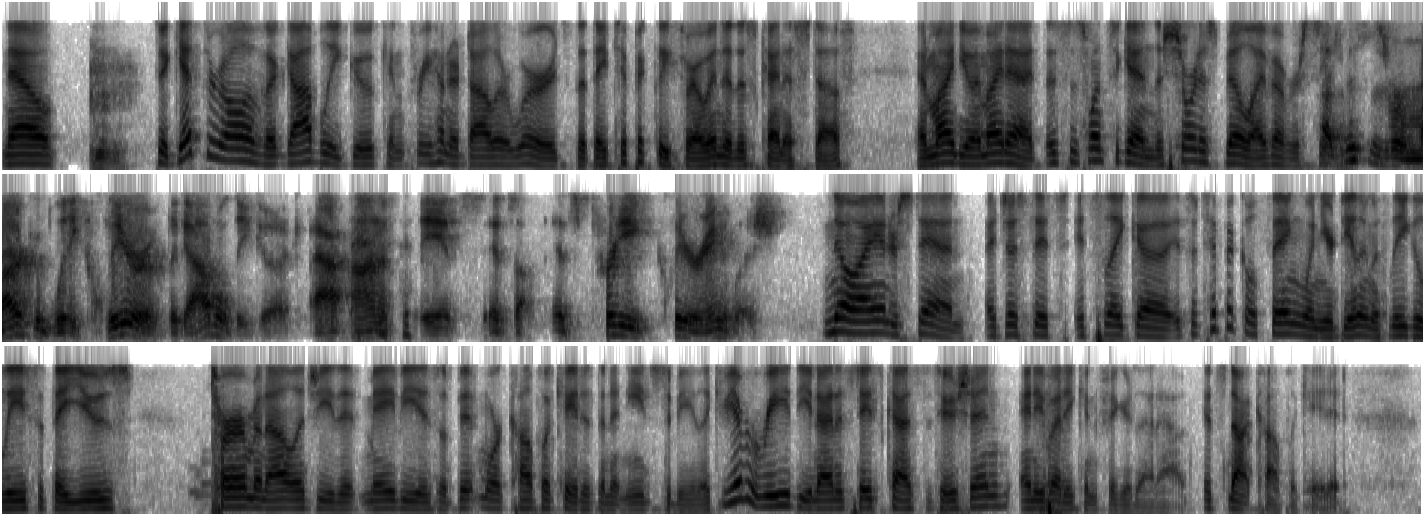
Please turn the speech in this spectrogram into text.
Now, to get through all of the gobbledygook and $300 words that they typically throw into this kind of stuff, and mind you, I might add, this is once again the shortest bill I've ever seen. Uh, this is remarkably clear of the gobbledygook. Honestly, it's it's it's pretty clear English. No, I understand. I just it's it's like a it's a typical thing when you're dealing with legalese that they use terminology that maybe is a bit more complicated than it needs to be. Like if you ever read the United States Constitution, anybody can figure that out. It's not complicated.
